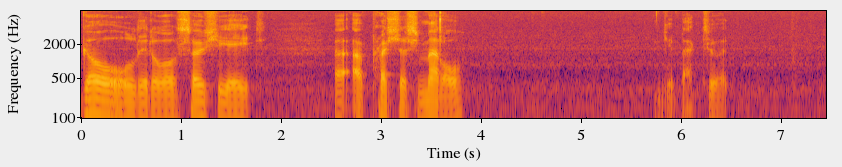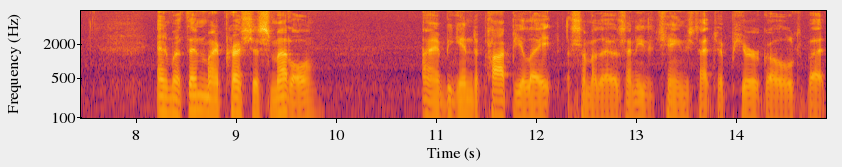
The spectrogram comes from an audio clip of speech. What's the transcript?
gold, it'll associate a, a precious metal. Get back to it. And within my precious metal, I begin to populate some of those. I need to change that to pure gold, but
